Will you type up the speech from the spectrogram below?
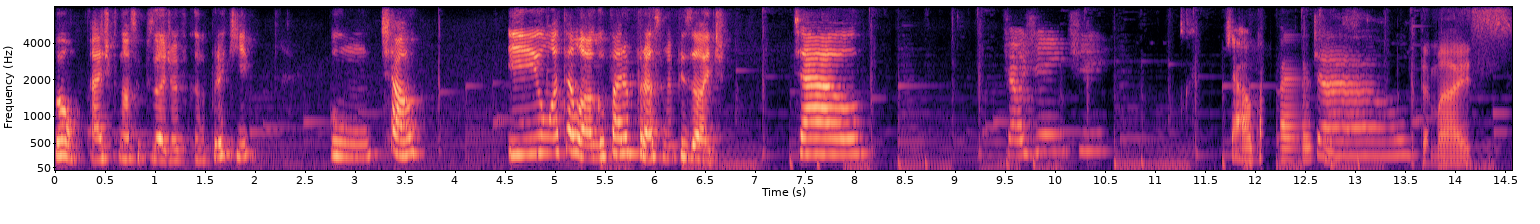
Bom, acho que o nosso episódio vai ficando por aqui. Um tchau e um até logo para o próximo episódio. Tchau! Tchau, gente! Tchau, papai. Tchau. Até mais.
